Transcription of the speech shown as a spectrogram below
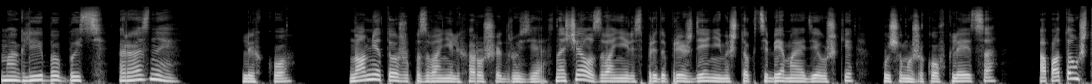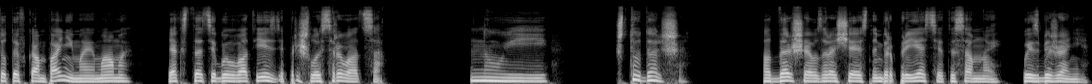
Могли бы быть разные? Легко. Но мне тоже позвонили хорошие друзья. Сначала звонили с предупреждениями, что к тебе, моя девушке, куча мужиков клеится, а потом, что ты в компании моей мамы. Я, кстати, был в отъезде, пришлось срываться. Ну и что дальше? А дальше я возвращаюсь на мероприятие, ты со мной, в избежание.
